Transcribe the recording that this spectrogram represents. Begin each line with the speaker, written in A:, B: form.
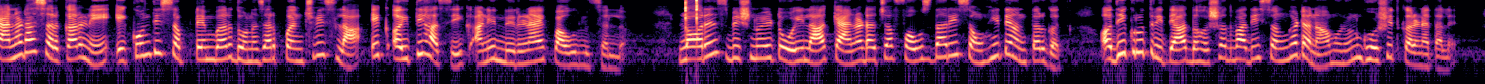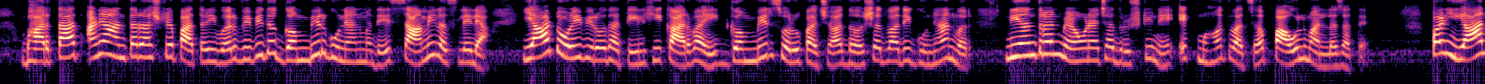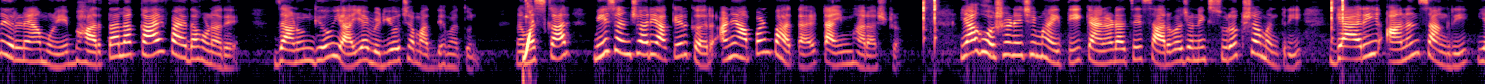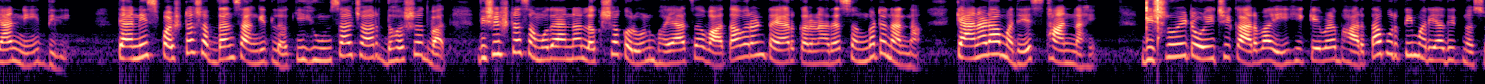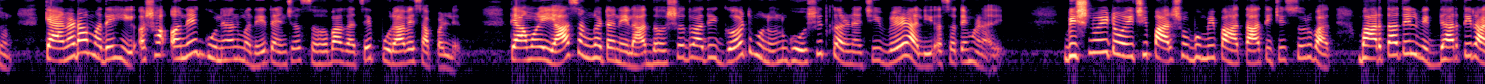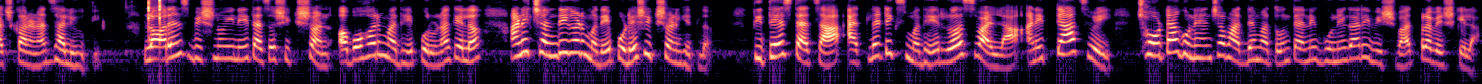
A: Canada सरकारने एकोणतीस September दोन हजार पंचवीसला एक ऐतिहासिक आणि निर्णायक पाऊल उचललं. लॉरेन्स बिश्नोई टोळीला कॅनडाच्या फौजदारी संहितेअंतर्गत अधिकृतरित्या दहशतवादी संघटना म्हणून घोषित करण्यात आलंय. भारतात आणि आंतरराष्ट्रीय पातळीवर विविध गंभीर गुन्ह्यांमध्ये सामील असलेल्या या टोळीविरोधातील ही कारवाई गंभीर स्वरूपाच्या दहशतवादी गुन्ह्यांवर नियंत्रण मिळवण्याच्या दृष्टीने एक महत्त्वाचं पाऊल मानलं जाते पण या निर्णयामुळे भारताला काय फायदा होणार आहे? जाणून घेऊया या व्हिडिओच्या माध्यमातून. नमस्कार मी संचारी आकेरकर आणि आपण पाहताय टाइम महाराष्ट्र. या घोषणेची माहिती कॅनडाचे सार्वजनिक सुरक्षा मंत्री गॅरी आनंद सांगरी यांनी दिली. त्यांनी स्पष्ट शब्दांत सांगितलं की हिंसाचार दहशतवाद विशिष्ट समुदायांना लक्ष्य करून भयाचं वातावरण तयार करणाऱ्या संघटनांना कॅनडामध्ये स्थान नाही. बिश्नोई टोळीची कारवाई ही केवळ भारतापुरती मर्यादित नसून कॅनडामध्येही अशा अनेक गुन्ह्यांमध्ये त्यांच्या सहभागाचे पुरावे सापडलेत. त्यामुळे या संघटनेला दहशतवादी गट म्हणून घोषित करण्याची वेळ आली असं ते म्हणाले. बिश्नोई टोळीची पार्श्वभूमी पाहता तिची सुरुवात भारतातील विद्यार्थी राजकारणात झाली होती. लॉरेन्स बिश्नोईने त्याचं शिक्षण अबोहरमध्ये पूर्ण केलं आणि चंदीगडमध्ये पुढे शिक्षण घेतलं. तिथेच त्याचा ॲथलेटिक्समध्ये रस वाढला आणि त्याचवेळी छोट्या गुन्ह्यांच्या माध्यमातून त्याने गुन्हेगारी विश्वात प्रवेश केला.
